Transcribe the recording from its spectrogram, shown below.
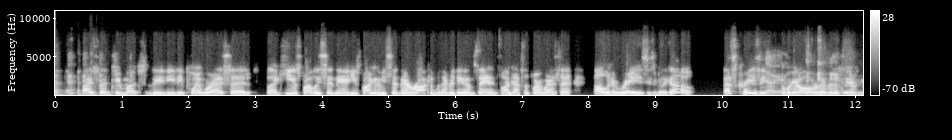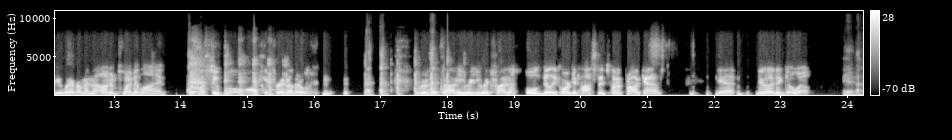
I said too much. The, the the point where I said like he was probably sitting there, he's probably gonna be sitting there rocking with everything I'm saying until I got to the part where I said, "Oh, in a raise," he's gonna be like, "Oh, that's crazy," No, yeah. and we're gonna all remember this interview whenever I'm in the unemployment line with my soup bowl asking for another one. remember that time you were you were trying to hold Billy Corgan hostage on a podcast? Yeah, you know that didn't go well. Yeah.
